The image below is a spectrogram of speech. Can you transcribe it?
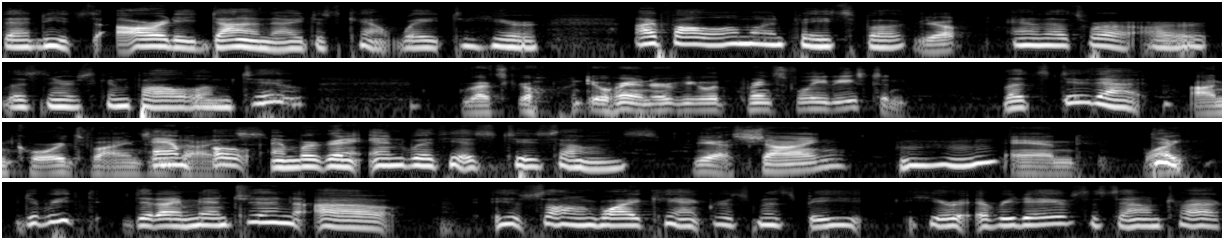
that he's already done. I just can't wait to hear. I follow him on Facebook, Yep. and that's where our listeners can follow him too. Let's go into our interview with Prince Fleet Easton Let's do that. on chords, vines, and, And oh, and we're going to end with his two songs. Yes, shine Mm-hmm. and Did, did we? Did I mention uh, his song "Why Can't Christmas Be Here Every Day"? It's the soundtrack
